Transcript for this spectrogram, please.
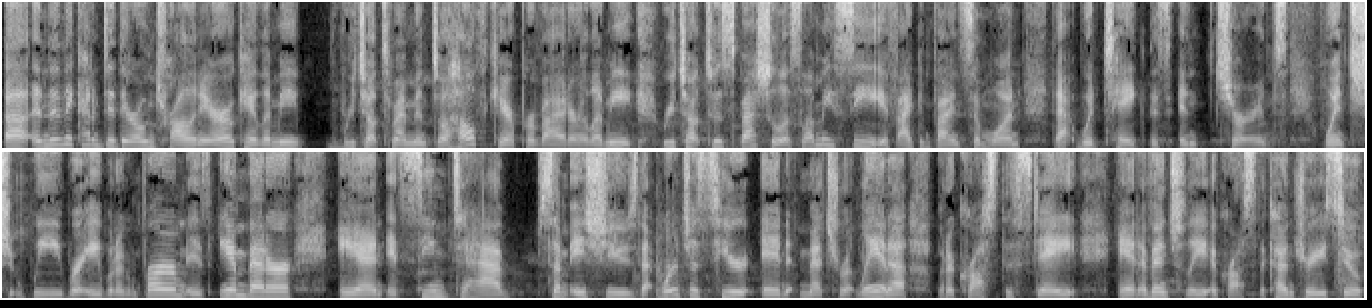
Uh, and then they kind of did their own trial and error. Okay, let me reach out to my mental health care provider. Let me reach out to a specialist specialist. Let me see if I can find someone that would take this insurance, which we were able to confirm is Ambetter, and it seemed to have some issues that weren't just here in metro Atlanta, but across the state and eventually across the country. So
